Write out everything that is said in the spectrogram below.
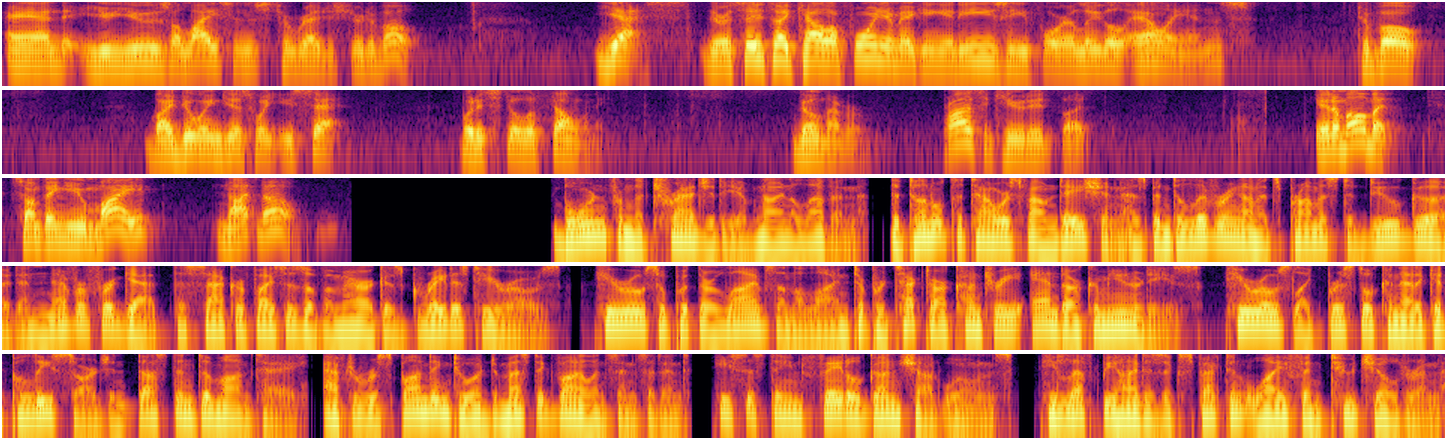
and you use a license to register to vote? Yes, there are states like California making it easy for illegal aliens to vote by doing just what you said but it's still a felony. They'll never prosecute it, but in a moment, something you might not know. Born from the tragedy of 9 11, the Tunnel to Towers Foundation has been delivering on its promise to do good and never forget the sacrifices of America's greatest heroes. Heroes who put their lives on the line to protect our country and our communities. Heroes like Bristol, Connecticut Police Sergeant Dustin DeMonte. After responding to a domestic violence incident, he sustained fatal gunshot wounds. He left behind his expectant wife and two children.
